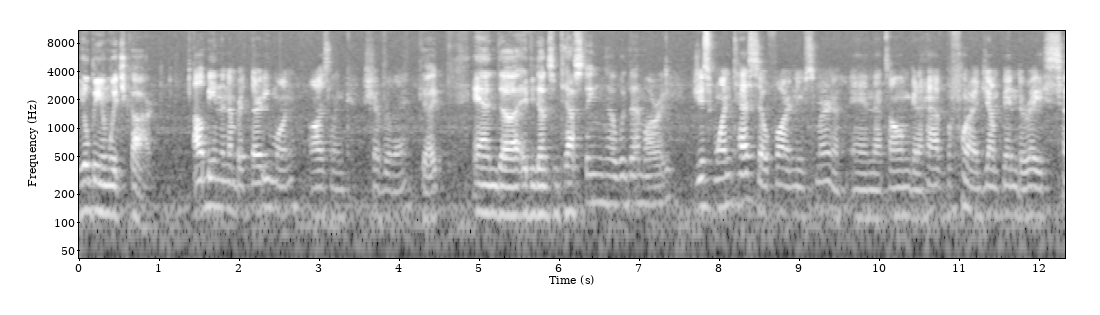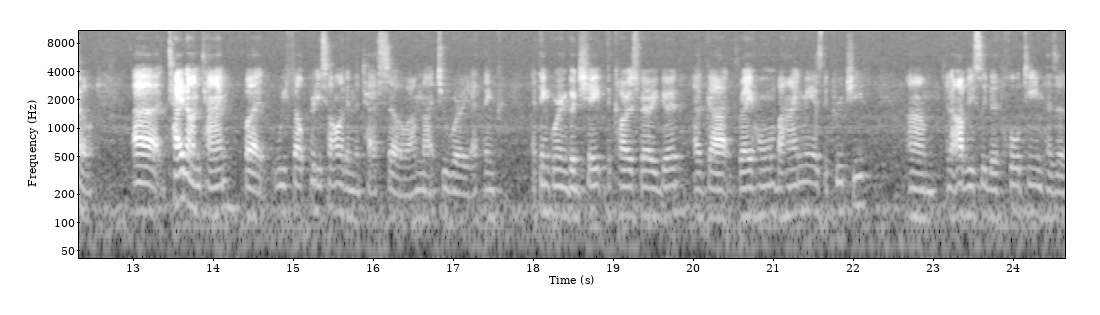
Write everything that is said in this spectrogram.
You'll be in which car? I'll be in the number 31 Oslink Chevrolet. Okay. And uh, have you done some testing uh, with them already? Just one test so far in New Smyrna, and that's all I'm going to have before I jump in to race. So, uh, tight on time, but we felt pretty solid in the test, so I'm not too worried. I think I think we're in good shape. The car is very good. I've got Ray Holm behind me as the crew chief, um, and obviously the whole team has a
